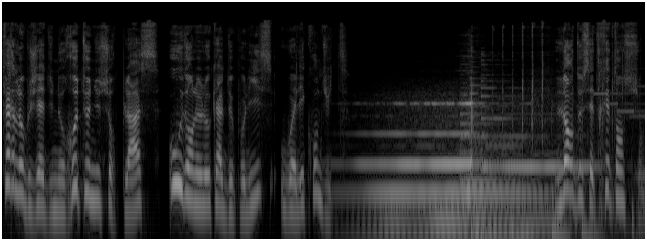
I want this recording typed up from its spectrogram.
faire l'objet d'une retenue sur place ou dans le local de police où elle est conduite. Lors de cette rétention,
